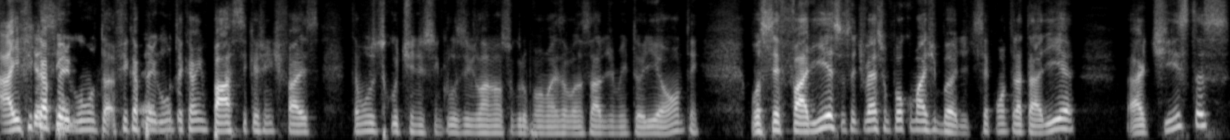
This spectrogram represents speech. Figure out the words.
Aí fica a assim, pergunta, fica a pergunta que é o impasse que a gente faz. Estamos discutindo isso, inclusive, lá no nosso grupo mais avançado de mentoria ontem. Você faria, se você tivesse um pouco mais de budget, você contrataria artistas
